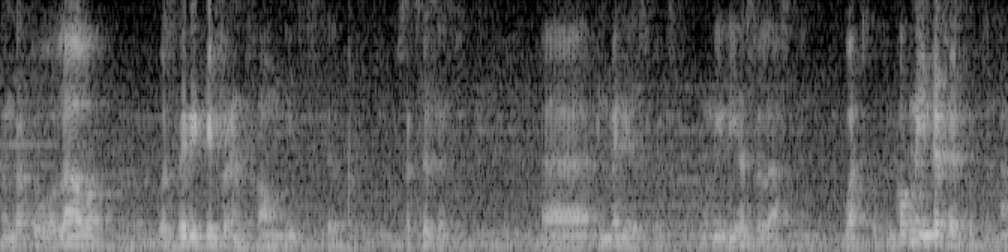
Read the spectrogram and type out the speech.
এবং ডক্টর ওলাও was very different from his successes in many respects উনি রিহার্সালে আসতেন ওয়াচ করতেন কখনো ইন্টারফেয়ার করতেন না।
